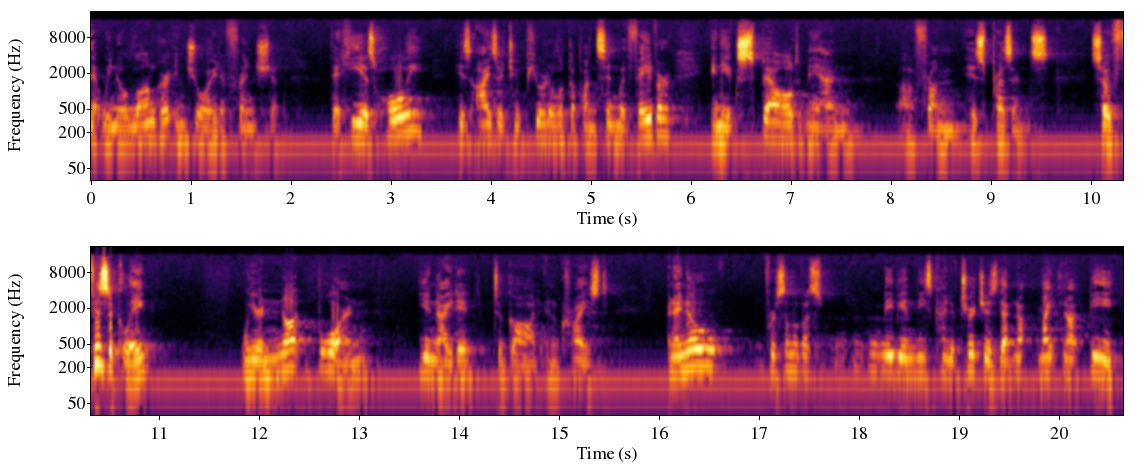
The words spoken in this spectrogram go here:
that we no longer enjoyed a friendship that he is holy, his eyes are too pure to look upon sin with favor, and he expelled man uh, from his presence. So physically, we are not born united to God in Christ. And I know for some of us, maybe in these kind of churches, that not, might not be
